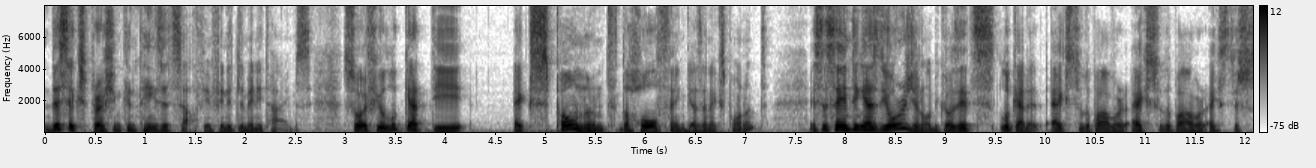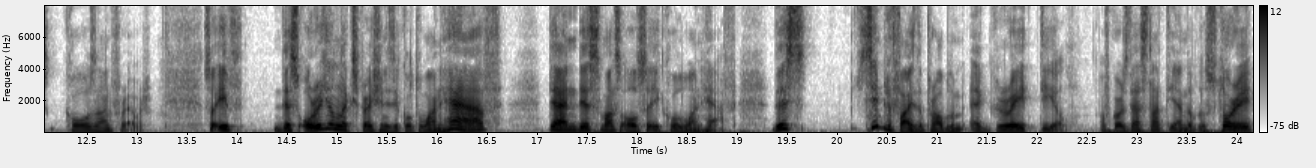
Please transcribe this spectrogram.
this expression contains itself infinitely many times. So if you look at the exponent, the whole thing as an exponent, it's the same thing as the original because it's, look at it, x to the power, x to the power, x just goes on forever. So if this original expression is equal to 1 half, then this must also equal 1 half. This simplifies the problem a great deal. Of course, that's not the end of the story,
